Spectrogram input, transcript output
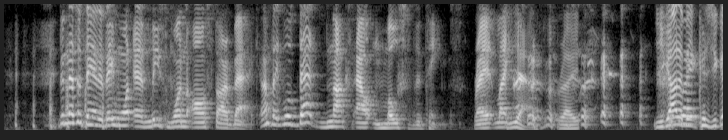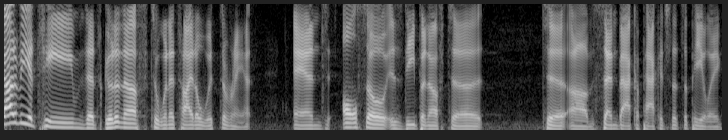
the Nets are saying that they want at least one All Star back, and I'm like, well, that knocks out most of the teams, right? Like, Yeah, right. You got to be because you got to be a team that's good enough to win a title with Durant, and also is deep enough to to um, send back a package that's appealing,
